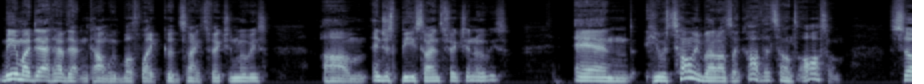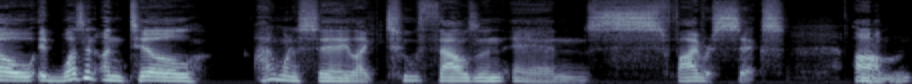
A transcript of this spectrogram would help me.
me and my dad have that in common. We both like good science fiction movies, um, and just B science fiction movies. And he was telling me about. it. I was like, oh, that sounds awesome. So it wasn't until I want to say like 2005 or six, um,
